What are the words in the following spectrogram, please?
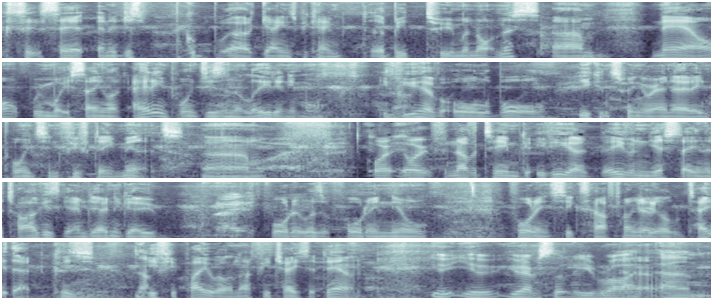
set, and it just uh, games became a bit too monotonous. Um, now, when what you're saying, like 18 points isn't a lead anymore. If you have all the ball, you can swing around 18 points in 15 minutes. Um, or, or if another team, if you go, even yesterday in the Tigers game, they only go 14, was it 14 0, 14 6 half time, you'll take that because if you play well enough, you chase it down. You, you, you're absolutely right. Um,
